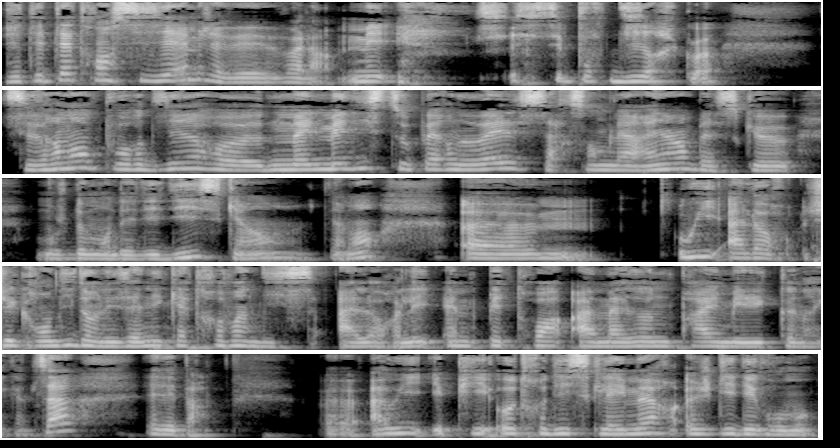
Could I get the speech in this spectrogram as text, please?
J'étais peut-être en sixième, j'avais voilà. Mais c'est pour dire quoi. C'est vraiment pour dire euh, ma, liste au Père Noël, ça ressemblait à rien parce que bon, je demandais des disques, hein, évidemment. Euh, oui, alors j'ai grandi dans les années 90. Alors les MP3, Amazon Prime et les conneries comme ça, il n'y pas. Euh, ah oui, et puis autre disclaimer, je dis des gros mots.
